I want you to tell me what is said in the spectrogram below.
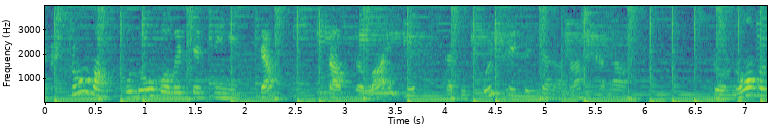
Якщо вам сподобалися ці місця, ставте лайки та підписуйтеся на наш канал. До нових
